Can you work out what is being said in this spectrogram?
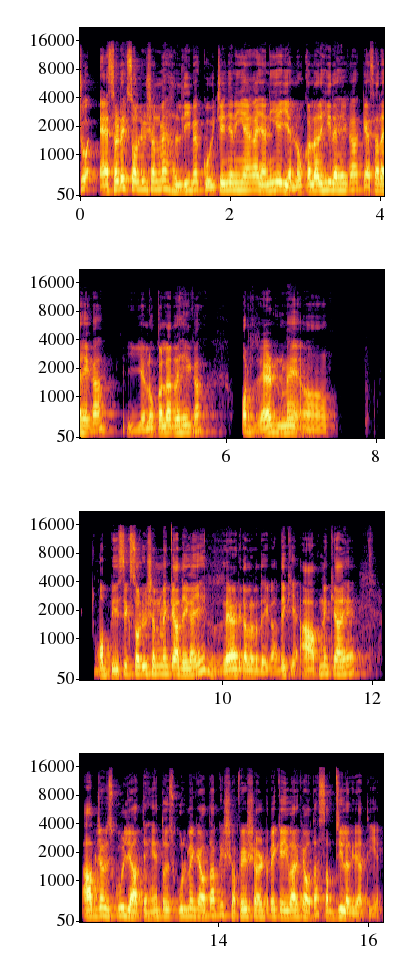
जो एसिडिक सॉल्यूशन में हल्दी में कोई चेंज नहीं आएगा यानी ये येलो कलर ही रहेगा। कैसा रहेगा? येलो कलर रहेगा। और रेड में आ, और बेसिक सॉल्यूशन में क्या देगा? ये रेड कलर देगा। देखिए आपने क्या है आप जब स्कूल जाते हैं तो स्कूल में क्या होता है आपकी सफ़ेद शर्ट पे कई बार क्या होता है सब्ज़ी लग जाती है।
